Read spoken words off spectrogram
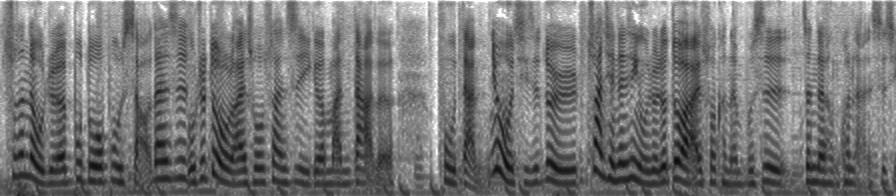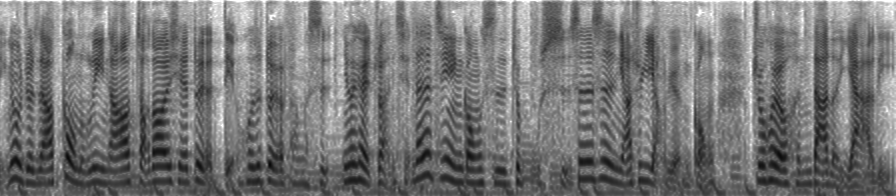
说真的，我觉得不多不少，但是我觉得对我来说算是一个蛮大的负担，因为我其实对于赚钱这件事情，我觉得对我来说可能不是真的很困难的事情，因为我觉得只要够努力，然后找到一些对的点或是对的方式，你会可以赚钱。但是经营公司就不是，甚至是你要去养员工，就会有很大的压力，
